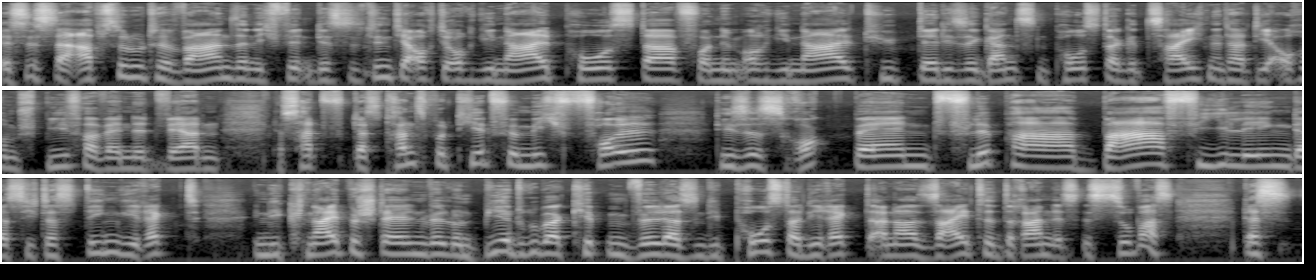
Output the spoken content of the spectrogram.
es ist der absolute Wahnsinn. Ich finde, das sind ja auch die Originalposter von dem Originaltyp, der diese ganzen Poster gezeichnet hat, die auch im Spiel verwendet werden. Das hat, das transportiert für mich voll dieses Rockband, Flipper, Bar-Feeling, dass ich das Ding direkt in die Kneipe stellen will und Bier drüber kippen will. Da sind die Poster direkt an der Seite dran. Es ist sowas, das,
